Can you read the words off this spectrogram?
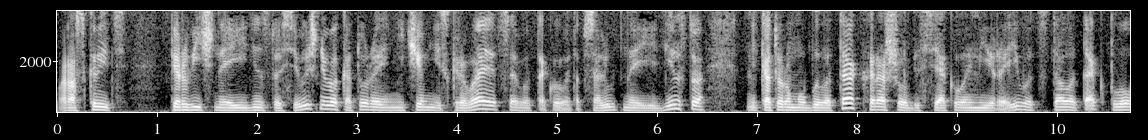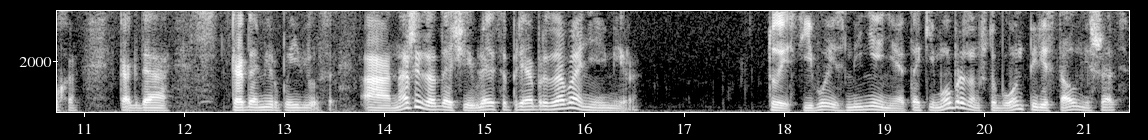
раскрыть первичное единство Всевышнего, которое ничем не скрывается, вот такое вот абсолютное единство, которому было так хорошо без всякого мира, и вот стало так плохо, когда, когда мир появился. А нашей задачей является преобразование мира – то есть его изменение таким образом, чтобы он перестал мешать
